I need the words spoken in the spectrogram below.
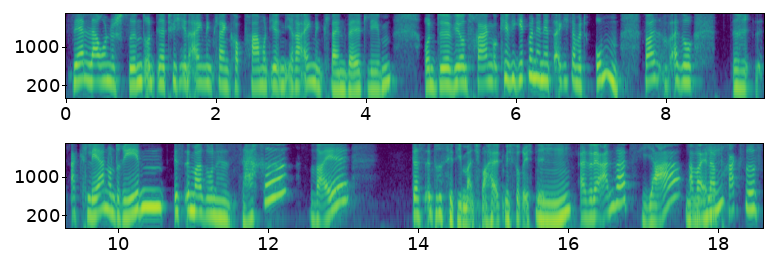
sehr launisch sind und natürlich ihren eigenen kleinen Kopf haben und in ihrer eigenen kleinen Welt leben. Und äh, wir uns fragen, okay, wie geht man denn jetzt eigentlich damit um? Also erklären und reden ist immer so eine Sache, weil das interessiert die manchmal halt nicht so richtig. Also der Ansatz, ja, aber in der Praxis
